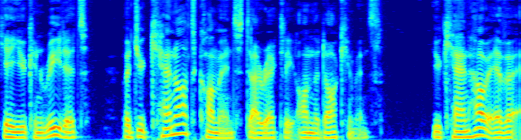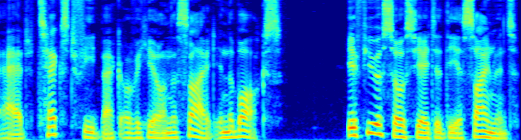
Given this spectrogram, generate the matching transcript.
Here you can read it but you cannot comment directly on the document. You can, however, add text feedback over here on the side in the box. If you associated the assignment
